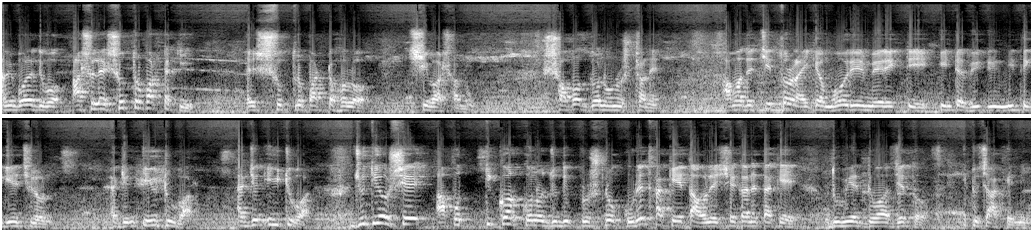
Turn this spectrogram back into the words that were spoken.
আমি বলে দেব, আসলে সূত্রপাতটা কি? এই সূত্রপাতটা হলো শিবাসানু শপথ গ্রহণ অনুষ্ঠানে আমাদের চিত্রনায়িকা ময়ূরীর মেয়ের একটি ইন্টারভিউ নিতে গিয়েছিলেন, একজন ইউটিউবার একজন ইউটিউবার। যদিও সে আপত্তিকর কোনো যদি প্রশ্ন করে থাকে, তাহলে সেখানে তাকে ডুবিয়ে দেওয়া যেত। একটু চাকে নিই।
